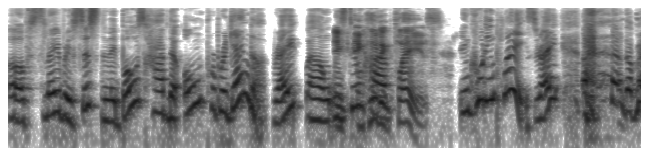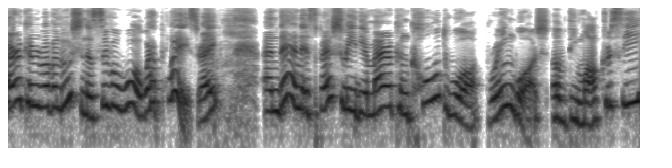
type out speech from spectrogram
of slavery system, they both have their own propaganda, right? Uh, we In- still including have, plays including plays, right? the American Revolution, the Civil War were plays, right? And then, especially the American Cold War brainwash of democracy,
